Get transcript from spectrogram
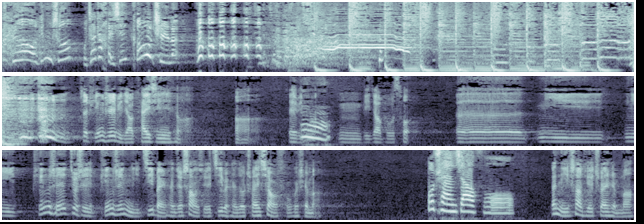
大哥，我跟你说，我家这海鲜可好吃了。这平时比较开心是吧？啊，这比较嗯嗯比较不错。呃，你你平时就是平时你基本上就上学，基本上都穿校服是吗？不穿校服，那你上学穿什么？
